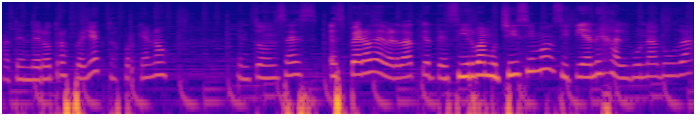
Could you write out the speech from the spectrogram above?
atender otros proyectos, ¿por qué no? Entonces, espero de verdad que te sirva muchísimo. Si tienes alguna duda,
